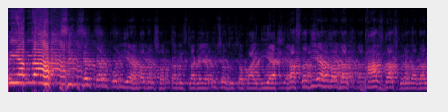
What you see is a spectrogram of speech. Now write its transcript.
মেয়েটা জিন্সের প্যান্ট পরিয়ে আবাদান সব কামিজ লাগাইয়া উঁচু জুতো পাই দিয়ে রাস্তা দিয়ে আবাদান ঢাস ঢাস করে বাদান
